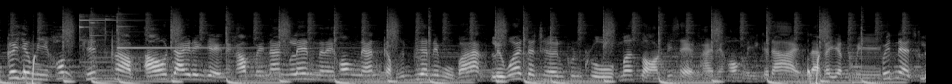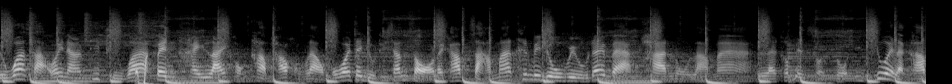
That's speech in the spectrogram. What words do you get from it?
ๆก็ยังมีห้องคิดคลับเอาใจเด็กๆนะครับไปนั่งเล่นในห้องนั้นกับเพื่อนๆในหมู่บ้าน หรือว่าจะเชิญคุณครูมาสอนพิเศษภายในห้องนี้ก็ได้ และก็ยังมีฟิตเนสหรือว่าสระว่ายน้ำที่ถือว่าเป็นไฮไลท์ของคลับเฮาส์ของเรา เพราะว่าจะอยู่ที่ชั้น2นะครับสามารถขึ้นไปดูวิวได้แบบพาโนรามาและก็เป็นส่วนตัวอีกด้วยแหละครับ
